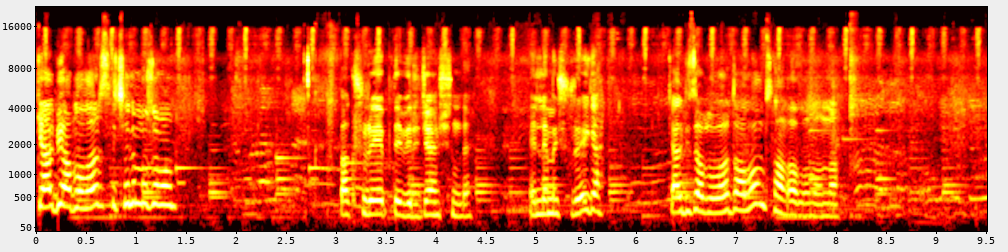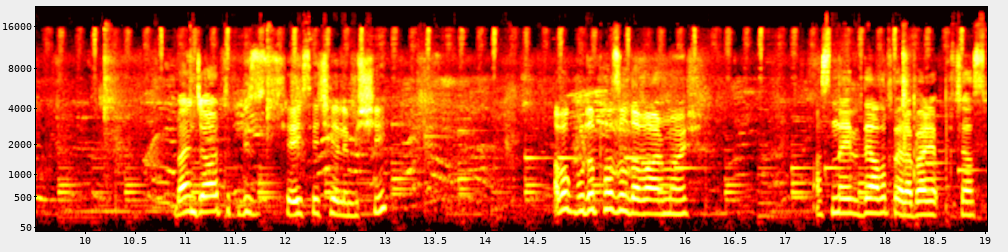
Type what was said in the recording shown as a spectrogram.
Gel bir ablaları seçelim o zaman. Bak şuraya hep devireceğim şimdi. Elleme şuraya gel. Gel biz ablaları da alalım sana alalım ondan. Bence artık biz şey seçelim bir şey. Ha bak burada puzzle da varmış. Aslında evde alıp beraber yapacağız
